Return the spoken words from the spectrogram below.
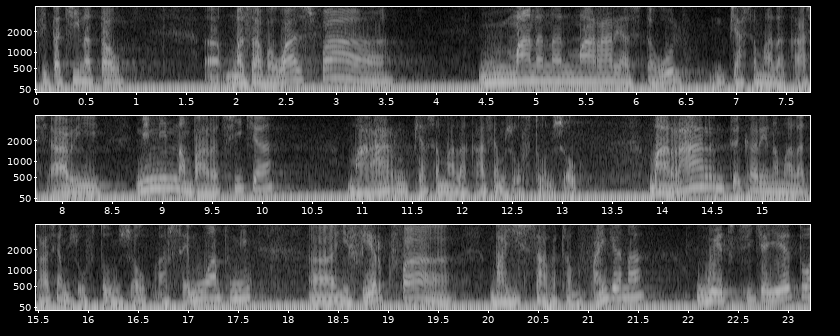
fitakiana tao. Mazava ho azy fa manana ny maharary azy daholo ny mpiasa malagasy ary n'inon'inona ambarantsika, marary ny mpiasa malagasy amin'izao fotoana izao. Marary ny toekarena malagasy amin'izao fotoana izao ary izay moa antony heveriko fa mba hisy zavatra mivaingana. ho entontsika eto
